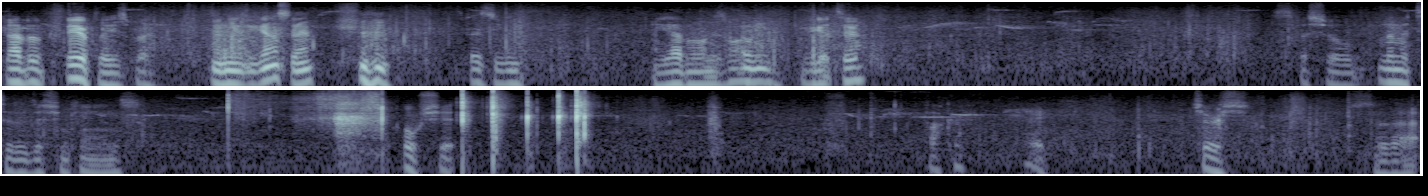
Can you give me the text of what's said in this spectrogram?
Can I have a beer, please, bro? And you got so then. Suppose you can. You having one as well? Oh, yeah. Have you got two? Special limited edition cans. Oh shit. Fucker. Hey. Cheers. So that.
